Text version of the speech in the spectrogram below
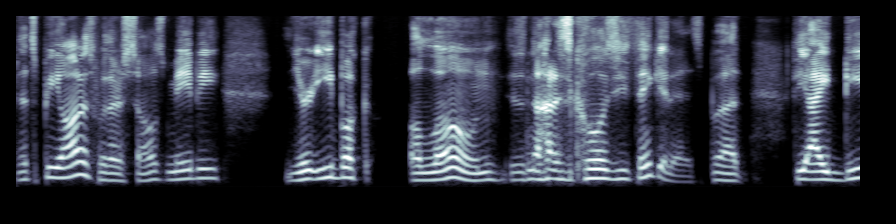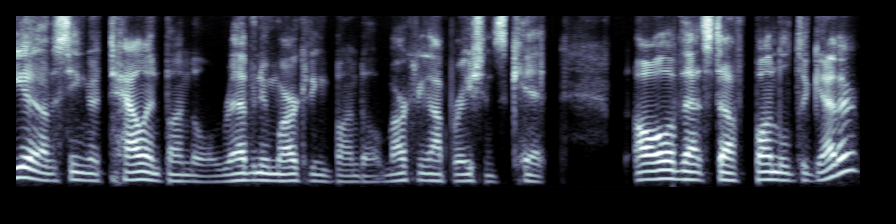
let's be honest with ourselves. Maybe your ebook alone is not as cool as you think it is, but the idea of seeing a talent bundle, revenue marketing bundle, marketing operations kit, all of that stuff bundled together,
